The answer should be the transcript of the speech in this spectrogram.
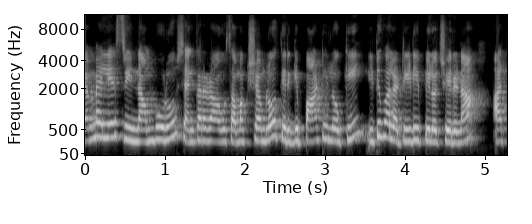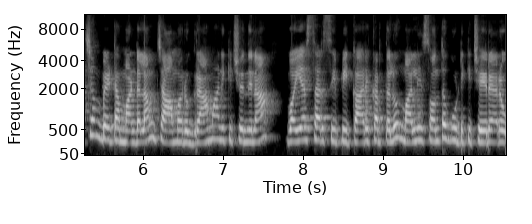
ఎమ్మెల్యే శ్రీ నంబూరు శంకరరావు సమక్షంలో తిరిగి పార్టీలోకి ఇటీవల టీడీపీలో చేరిన అచ్చంపేట మండలం చామరు గ్రామానికి చెందిన వైఎస్ఆర్సీపీ కార్యకర్తలు మళ్ళీ సొంత గూటికి చేరారు.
